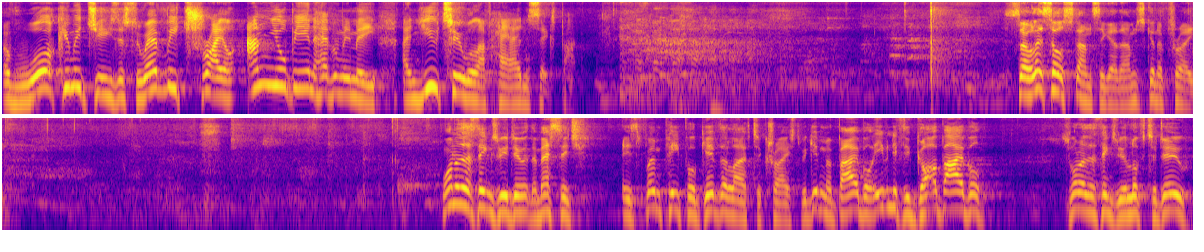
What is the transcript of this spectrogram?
of walking with Jesus through every trial, and you'll be in heaven with me, and you too will have hair and six pack. so let's all stand together. I'm just going to pray. One of the things we do at the message is when people give their life to Christ, we give them a Bible, even if you've got a Bible. It's one of the things we love to do.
